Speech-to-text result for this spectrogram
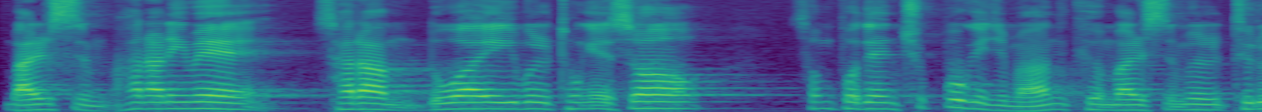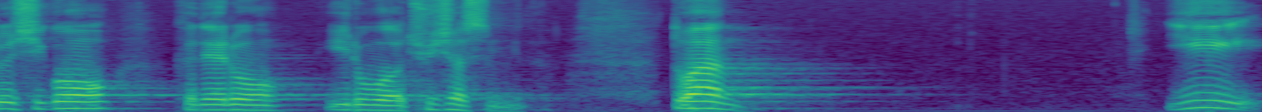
말씀, 하나님의 사람 노아의 입을 통해서 선포된 축복이지만 그 말씀을 들으시고 그대로 이루어 주셨습니다. 또한 이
